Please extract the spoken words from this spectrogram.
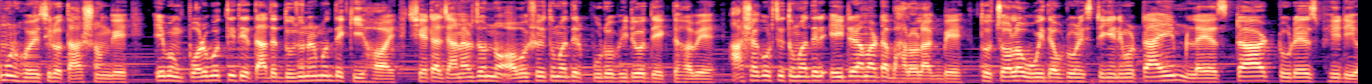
এমন হয়েছিল তার সঙ্গে? এবং পরবর্তীতে তাদের দুজনের মধ্যে কি হয়? সেটা জানার জন্য অবশ্যই তোমাদের পুরো ভিডিও দেখতে হবে। আশা করছি তোমাদের এই ড্রামাটা ভালো লাগবে। তো চলো without wasting anymore time let's start today's video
